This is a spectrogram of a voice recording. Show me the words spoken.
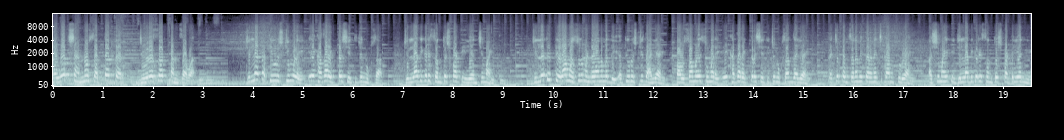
नव्वद शहाण्णव सत्याहत्तर झिरो सात पंचावन्न. जिल्ह्यात अतिवृष्टीमुळे एक हजार हेक्टर शेतीचे नुकसान. जिल्हाधिकारी संतोष पाटील यांची माहिती. जिल्ह्यातील तेरा महसूल मंडळांमध्ये अतिवृष्टी झाली आहे. पावसामुळे सुमारे एक हजार हेक्टर शेतीचे नुकसान झाले आहे. त्याचे पंचनामे करण्याचे काम सुरू आहे अशी माहिती जिल्हाधिकारी संतोष पाटील यांनी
